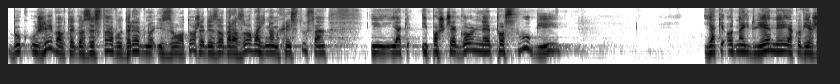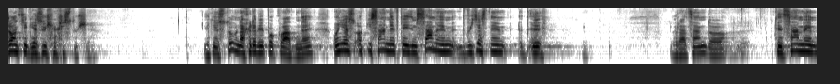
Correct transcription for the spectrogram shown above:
Bóg używał tego zestawu drewno i złoto, żeby zobrazować nam Chrystusa i, jak, i poszczególne posługi, jakie odnajdujemy jako wierzący w Jezusie Chrystusie. I ten stół na chleby pokładne, on jest opisany w tym samym 20. Y, wracam do tym samym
